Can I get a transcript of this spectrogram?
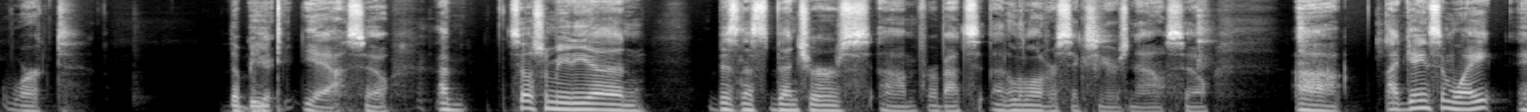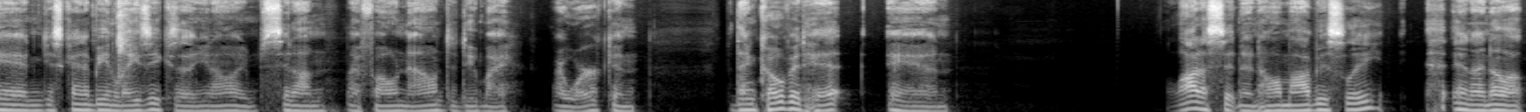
worked The beat. Yeah. So I'm social media and business ventures um, for about a little over six years now. So uh, I gained some weight and just kind of being lazy because you know I sit on my phone now to do my my work and but then COVID hit and a lot of sitting at home, obviously. And I know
